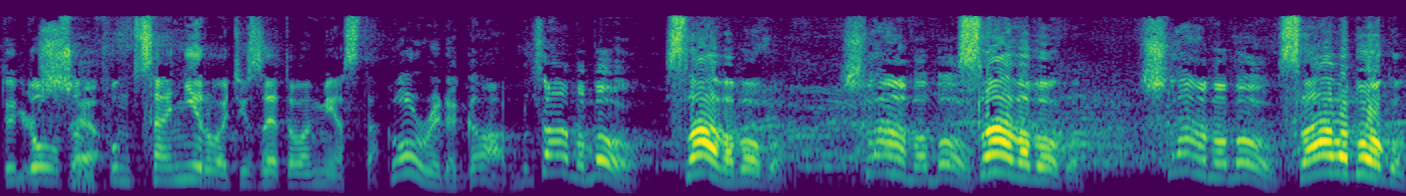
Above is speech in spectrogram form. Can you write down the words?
Ты должен функционировать из этого места. Slava Bog. Слава Богу! Slava Bog. Слава Богу! Slava Bog. Слава Богу!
